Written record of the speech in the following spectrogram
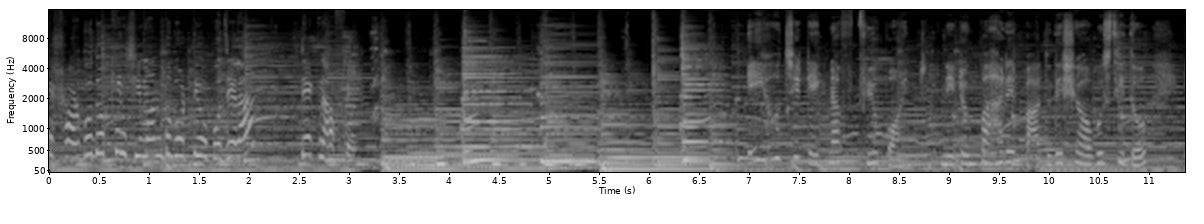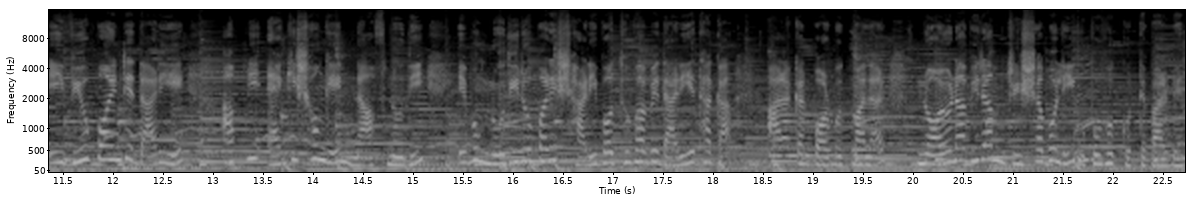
বাংলাদেশের সর্বদক্ষিণ সীমান্তবর্তী উপজেলা টেকনাফে। এই হচ্ছে টেকনাফ ভিউ পয়েন্ট নেটং পাহাড়ের পাদদেশে অবস্থিত এই ভিউ পয়েন্টে দাঁড়িয়ে আপনি একই সঙ্গে নাফ নদী এবং নদীর ওপারে সারিবদ্ধভাবে দাঁড়িয়ে থাকা আরাকান পর্বতমালার নয়নাভিরাম দৃশ্যাবলী উপভোগ করতে পারবেন।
